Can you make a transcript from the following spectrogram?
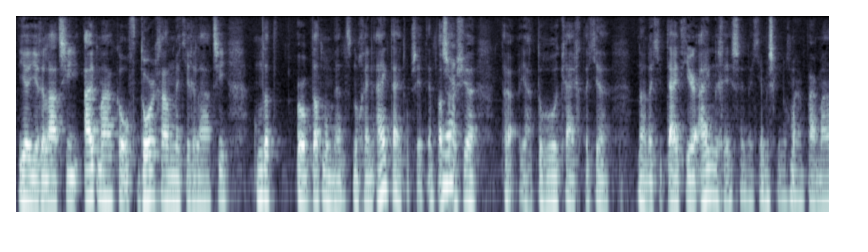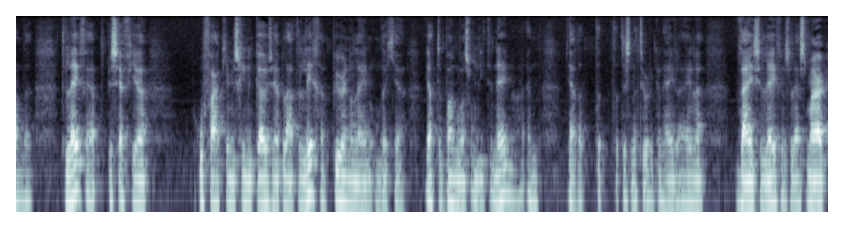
je, je relatie uitmaken of doorgaan met je relatie, omdat er op dat moment nog geen eindtijd op zit. En pas als je uh, ja, te horen krijgt dat je nou, dat je tijd hier eindig is en dat je misschien nog maar een paar maanden te leven hebt, besef je hoe vaak je misschien een keuze hebt laten liggen. Puur en alleen omdat je ja, te bang was om die te nemen. En ja, dat, dat, dat is natuurlijk een hele, hele wijze levensles. Maar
